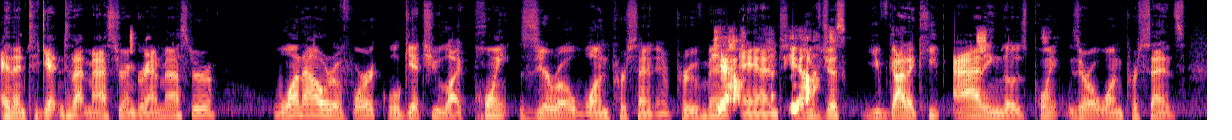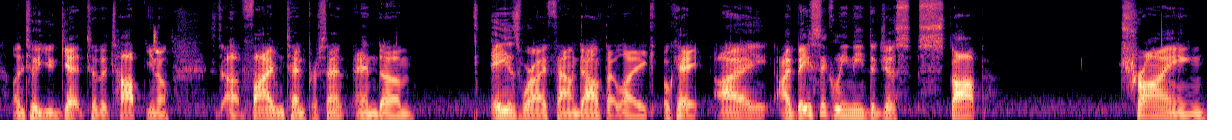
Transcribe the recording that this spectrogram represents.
and then to get into that master and grandmaster, one hour of work will get you like 0.01 percent improvement. Yeah. And Yeah. you've just you've got to keep adding those 0.01 percent until you get to the top, you know, uh, five and ten percent. And um, A is where I found out that like, okay, I I basically need to just stop trying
